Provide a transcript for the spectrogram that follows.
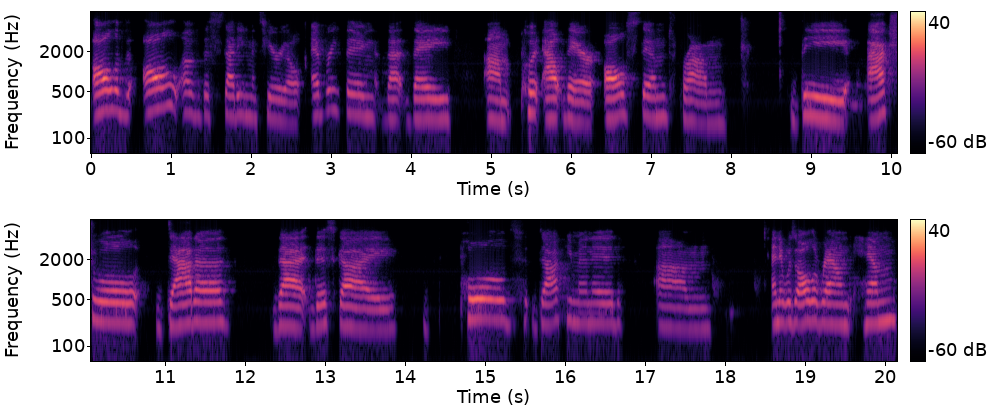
all of the all of the study material everything that they um, put out there all stemmed from the actual data that this guy pulled, documented, um, and it was all around him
